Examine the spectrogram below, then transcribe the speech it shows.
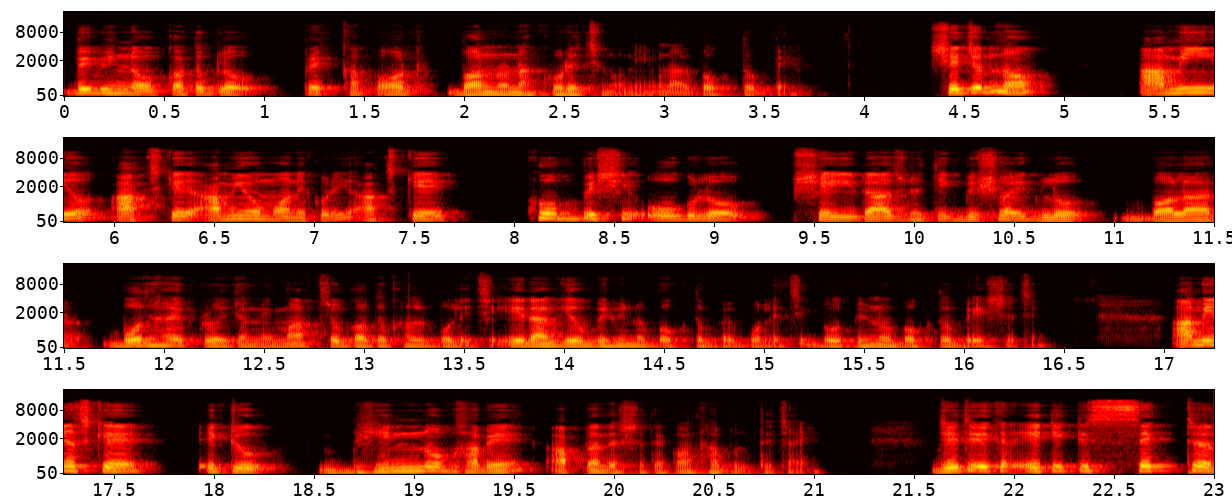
বিভিন্ন কতগুলো প্রেক্ষাপট বর্ণনা করেছেন উনি ওনার বক্তব্যে। সেজন্য আমিও আজকে, আমিও মনে করি আজকে খুব বেশি ওগুলো সেই রাজনৈতিক বিষয়গুলো বলার বোধহয় প্রয়োজন নেই। মাত্র গতকাল বলেছি, এর আগেও বিভিন্ন বক্তব্যে বলেছি, বিভিন্ন বক্তব্যে এসেছে। আমি আজকে একটু ভিন্নভাবে আপনাদের সাথে কথা বলতে চাই। যেহেতু এখানে এটি একটি সেক্টর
